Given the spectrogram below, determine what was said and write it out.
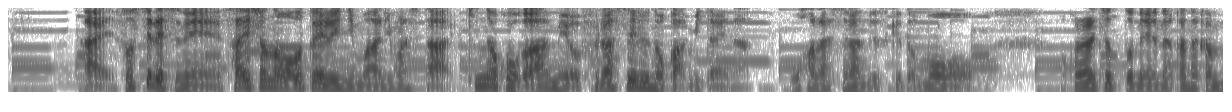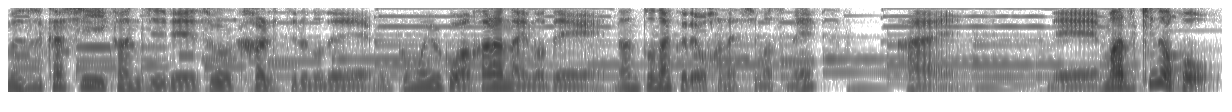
はい。そしてですね、最初のお便りにもありました、キノコが雨を降らせるのかみたいなお話なんですけども、これはちょっとね、なかなか難しい感じですごい書かれてるので、僕もよくわからないので、なんとなくでお話ししますね。はい。で、まずキノコ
